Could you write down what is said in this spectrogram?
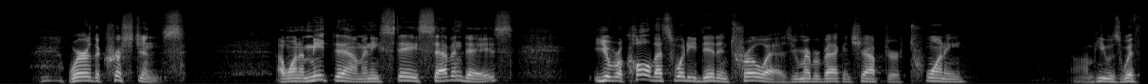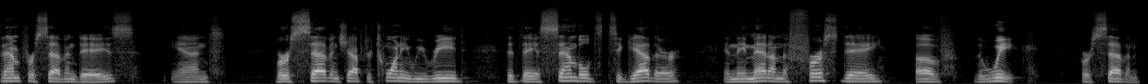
Where are the Christians? I want to meet them. And he stays seven days. You recall that's what he did in Troas. You remember back in chapter 20. Um, he was with them for seven days. And verse 7, chapter 20, we read that they assembled together and they met on the first day of the week. Verse 7.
